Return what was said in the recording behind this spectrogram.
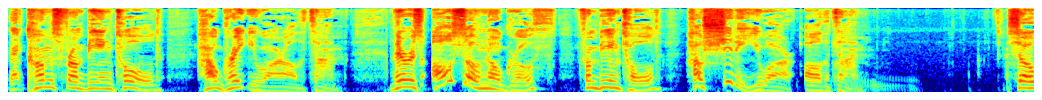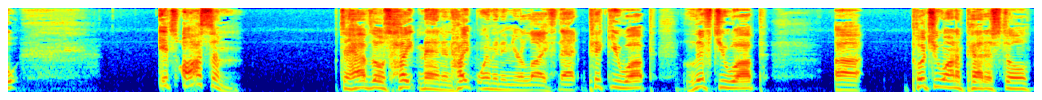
that comes from being told how great you are all the time. There is also no growth from being told how shitty you are all the time. So it's awesome to have those hype men and hype women in your life that pick you up, lift you up, uh, put you on a pedestal.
